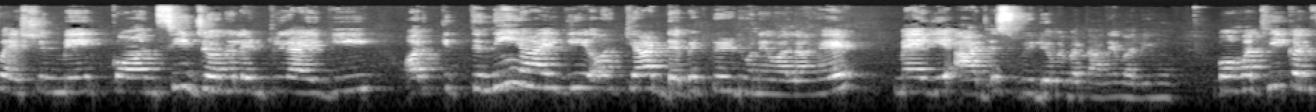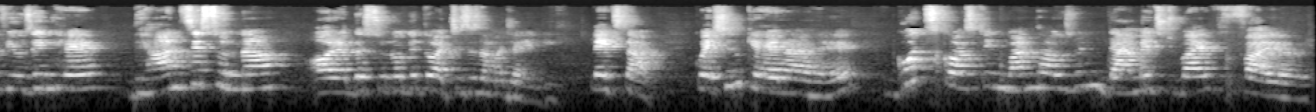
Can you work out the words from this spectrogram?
क्वेश्चन में कौन सी जर्नल एंट्री आएगी और कितनी आएगी और क्या डेबिट क्रेडिट होने वाला है, मैं ये आज इस वीडियो में बताने वाली हूँ। बहुत ही कंफ्यूजिंग है, ध्यान से सुनना और अगर सुनोगे तो अच्छे से समझ आएगी। लेट्स स्टार्ट क्वेश्चन कह रहा है goods costing 1000 damaged by fire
